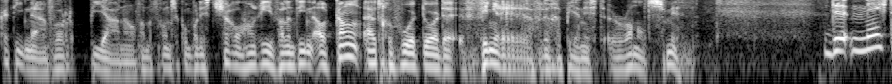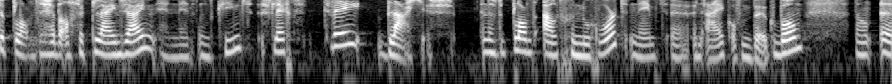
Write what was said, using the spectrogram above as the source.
Toccatina voor piano van de Franse componist Charles-Henri Valentin Alcan... uitgevoerd door de vingervlugge pianist Ronald Smith. De meeste planten hebben als ze klein zijn en net ontkiemd slechts twee blaadjes. En als de plant oud genoeg wordt, neemt uh, een eik of een beukenboom... Dan, uh,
